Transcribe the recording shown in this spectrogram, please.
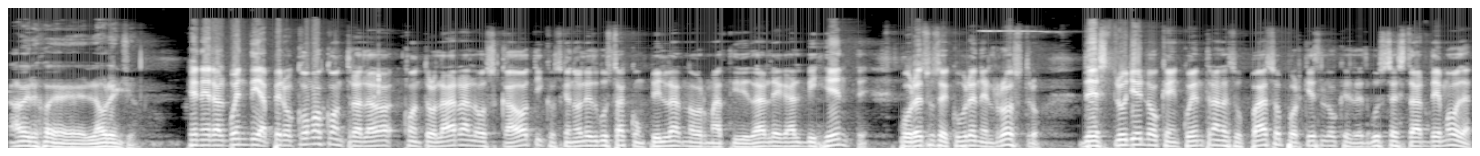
A ver, eh, Laurencio. General, buen día, pero ¿cómo controlar, controlar a los caóticos que no les gusta cumplir la normatividad legal vigente? Por eso se cubren el rostro destruyen lo que encuentran a su paso porque es lo que les gusta estar de moda.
